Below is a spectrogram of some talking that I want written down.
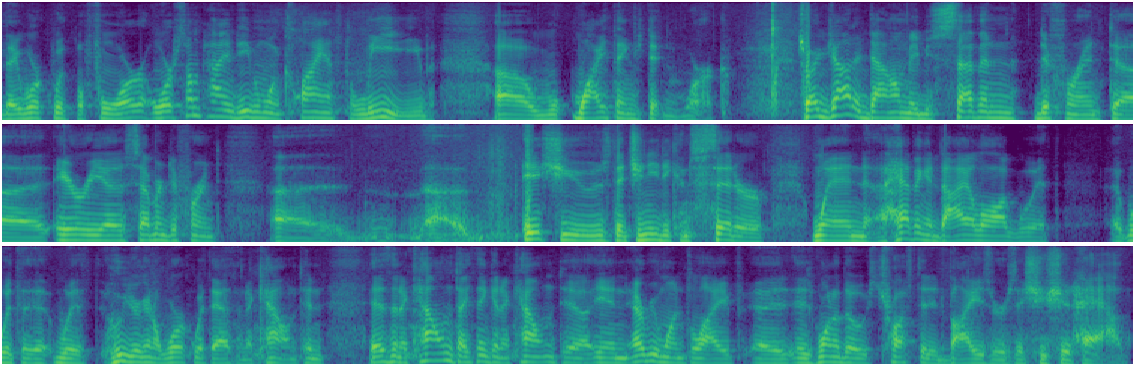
they worked with before, or sometimes even when clients leave, why things didn't work. So I jotted down maybe seven different areas, seven different issues that you need to consider when having a dialogue with with with who you're going to work with as an accountant. And as an accountant, I think an accountant uh, in everyone's life uh, is one of those trusted advisors that you should have.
